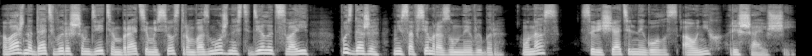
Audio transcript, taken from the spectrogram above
Важно дать выросшим детям, братьям и сестрам возможность делать свои, пусть даже не совсем разумные выборы. У нас совещательный голос, а у них решающий.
